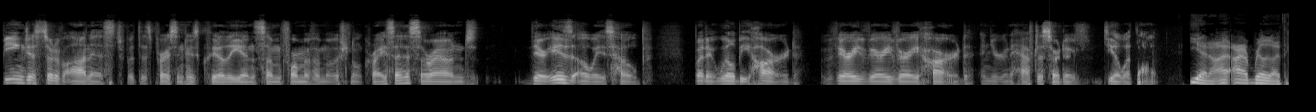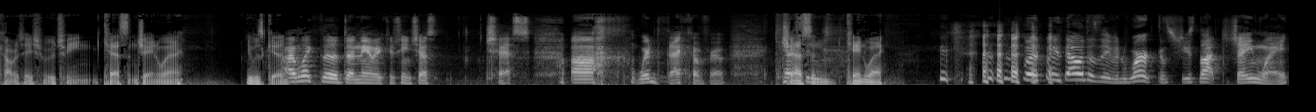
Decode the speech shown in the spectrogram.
being just sort of honest with this person who's clearly in some form of emotional crisis around there is always hope, but it will be hard very, very, very hard, and you're going to have to sort of deal with that. Yeah, no, I, I really like the conversation between Kes and Janeway. It was good. I like the dynamic between chess. Chess. Uh, where did that come from? Chess and Caneway. but I mean, that one doesn't even work because she's not Janeway.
